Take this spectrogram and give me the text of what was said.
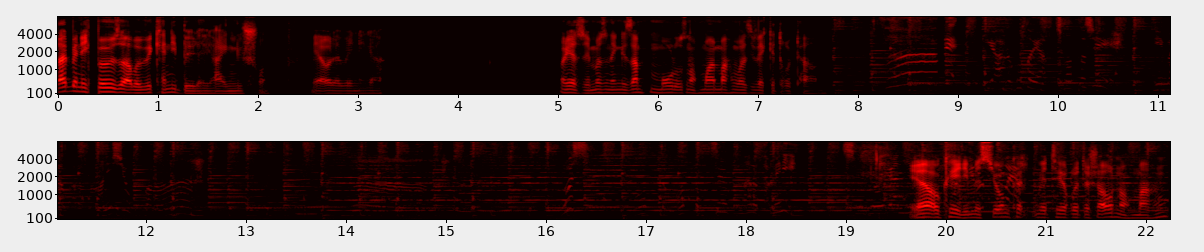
Seid mir nicht böse, aber wir kennen die Bilder ja eigentlich schon. Mehr oder weniger. Und jetzt, wir müssen den gesamten Modus nochmal machen, weil sie weggedrückt haben. Ja, okay, die Mission könnten wir theoretisch auch noch machen.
